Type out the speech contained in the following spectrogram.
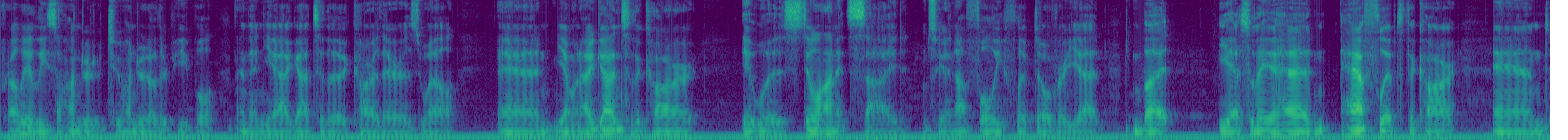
probably at least 100 or 200 other people. And then yeah, I got to the car there as well. And yeah, when I got into the car, it was still on its side. So yeah, not fully flipped over yet. But yeah, so they had half flipped the car and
